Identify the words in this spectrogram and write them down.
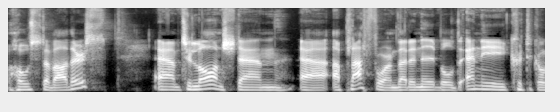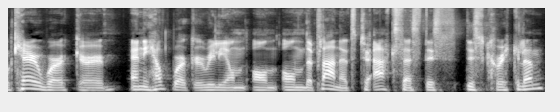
host of others um, to launch then uh, a platform that enabled any critical care worker, any health worker really on, on, on the planet to access this, this curriculum.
